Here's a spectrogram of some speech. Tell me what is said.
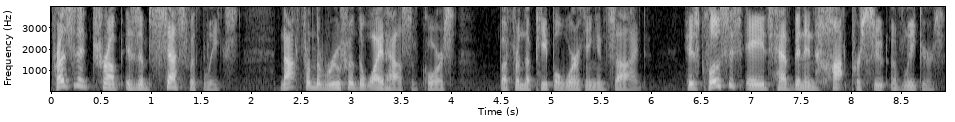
President Trump is obsessed with leaks, not from the roof of the White House, of course, but from the people working inside. His closest aides have been in hot pursuit of leakers,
